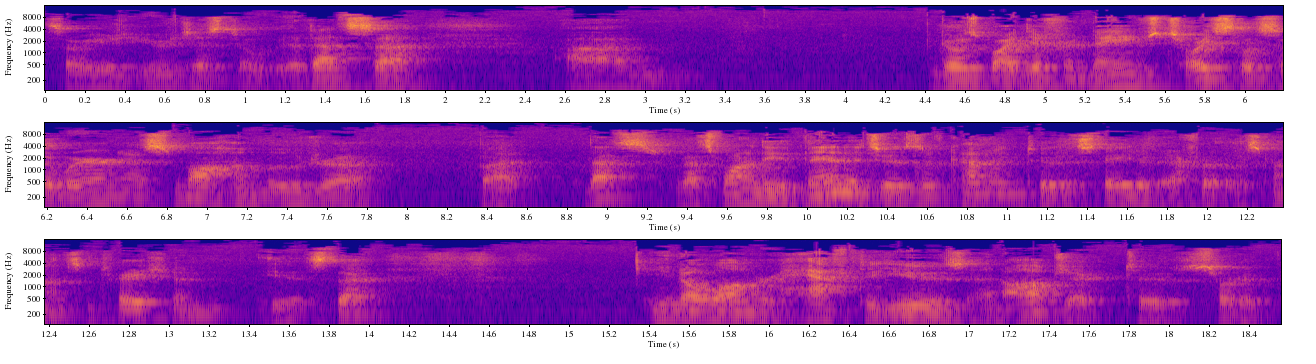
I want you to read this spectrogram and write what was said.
So you're, you're just, that's, uh, um, goes by different names, choiceless awareness, Mahamudra, but that's that's one of the advantages of coming to the state of effortless concentration is that you no longer have to use an object to sort of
